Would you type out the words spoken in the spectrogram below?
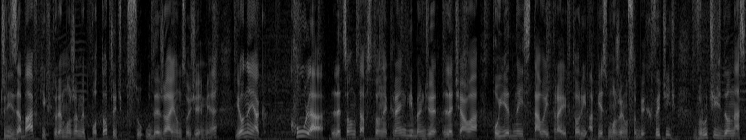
czyli zabawki, które możemy potoczyć psu uderzając o ziemię i one jak kula lecąca w stronę kręgli będzie leciała po jednej stałej trajektorii, a pies może ją sobie chwycić, wrócić do nas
